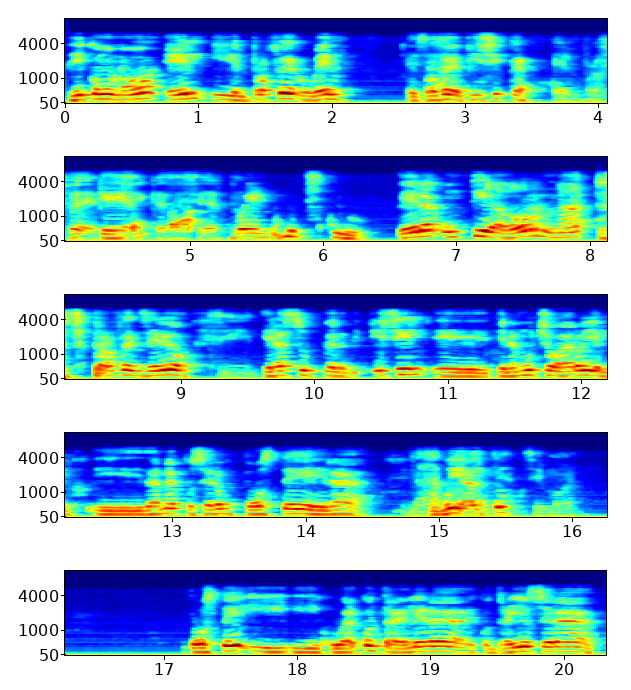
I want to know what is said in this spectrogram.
Sí, cómo no, él y el profe Rubén el profe de física. El profe de física, sí, es cierto. Era un tirador nato, ese profe, en serio. Era súper difícil, eh, tenía mucho aro y, el, Dana, pues era un poste, era muy alto. Poste y, jugar contra él era, contra ellos era,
